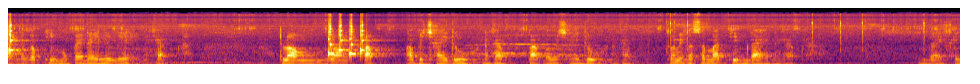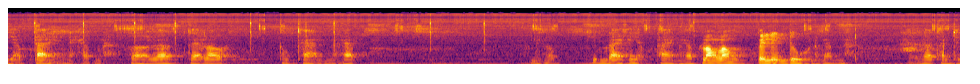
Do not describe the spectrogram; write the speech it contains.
อยๆ แล้วก็พิมพ์ลงไปได้เรื่อยๆ นะครับ ลองลองปรับเอาไปใช้ดูนะครับ ปรับเอาไปใช้ดูนะครับ ตรงนี้ก็สามารถพิมพ์ได้นะครับ ได้ขยับได้นะครับ ก็แล้วแต่เราต้องการนะครับนี่ก็ พิมพ์ได้ขยับได้นะครับ ลองลองไปเล่นดูนะครับนะแล้วท่านจะ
